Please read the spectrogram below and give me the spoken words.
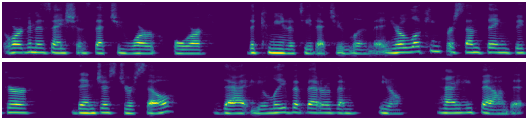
the organizations that you work for, the community that you live in. You're looking for something bigger than just yourself, that you leave it better than, you know, how you found it,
